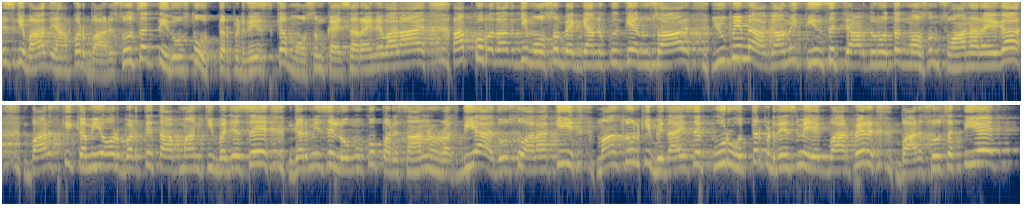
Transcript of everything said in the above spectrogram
इसके बाद यहाँ पर बारिश हो सकती है। दोस्तों, उत्तर प्रदेश का मौसम कैसा रहने वाला है? आपको बता दें कि मौसम वैज्ञानिकों के अनुसार यूपी में आगामी तीन से चार दिनों तक मौसम सुहाना रहेगा। बारिश की कमी और बढ़ते तापमान की वजह से गर्मी से लोगों को परेशान रख दिया है। दोस्तों, हालाँकि मानसून की विदाई से पूर्व उत्तर प्रदेश में एक बार फिर बारिश हो सकती है।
